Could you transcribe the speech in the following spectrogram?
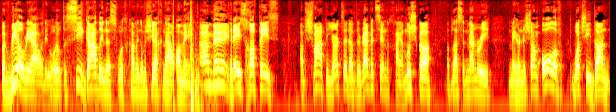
But real reality. We'll be able to see godliness with coming of Mashiach now. Amen. Amen. Today's Beis of Shvat, the Yartzeit of the Rebbetzin, Chaya Mushka, a blessed memory. May her neshama, all of what she done,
